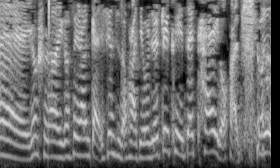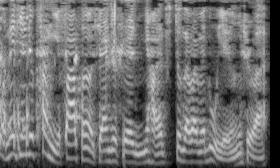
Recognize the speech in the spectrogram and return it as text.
哎，又说到一个非常感兴趣的话题，我觉得这可以再开一个话题。因为我那天就看你发朋友圈，就是你好像正在外面露营，是吧？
